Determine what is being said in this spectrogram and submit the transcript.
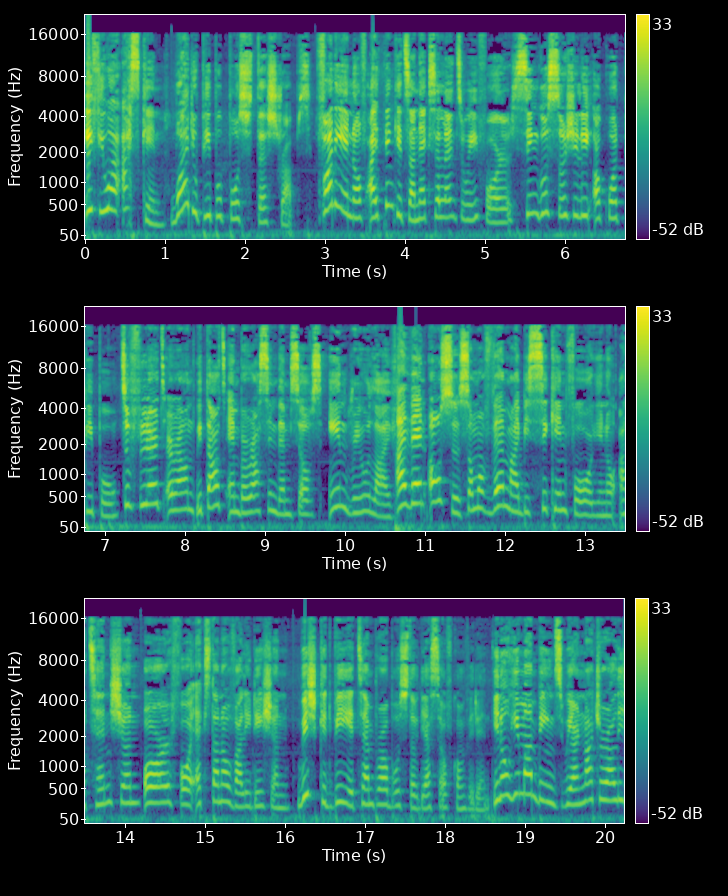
If you are asking, why do people post thirst traps? Funny enough, I think it's an excellent way for single socially awkward people to flirt around without embarrassing themselves in real life. And then also, some of them might be seeking for, you know, attention or for external validation, which could be a temporal boost of their self confidence. You know, human beings, we are naturally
